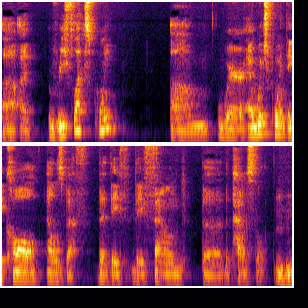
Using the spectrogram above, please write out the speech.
uh, a reflex point, um, where at which point they call Elsbeth that they they found the the pedestal, hmm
